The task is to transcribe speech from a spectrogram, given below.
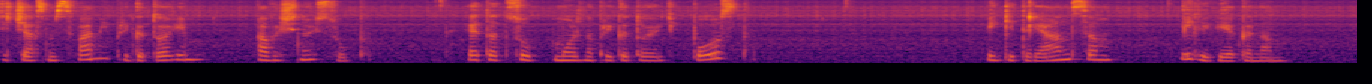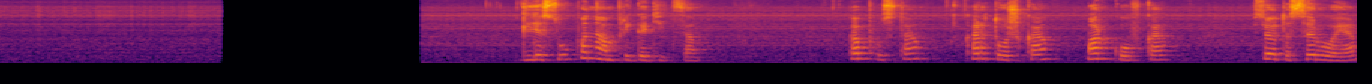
Сейчас мы с вами приготовим овощной суп. Этот суп можно приготовить пост вегетарианцам или веганам. Для супа нам пригодится капуста, картошка, морковка. Все это сырое.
